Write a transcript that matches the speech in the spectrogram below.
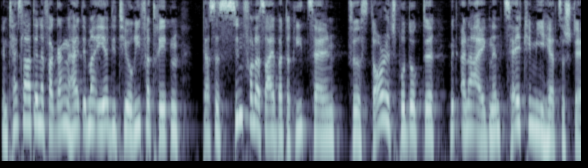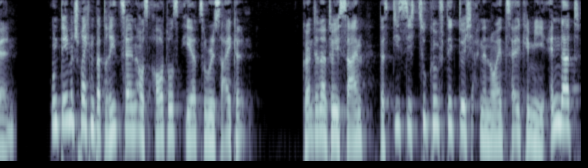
Denn Tesla hat in der Vergangenheit immer eher die Theorie vertreten, dass es sinnvoller sei, Batteriezellen für Storage-Produkte mit einer eigenen Zellchemie herzustellen und dementsprechend Batteriezellen aus Autos eher zu recyceln. Könnte natürlich sein, dass dies sich zukünftig durch eine neue Zellchemie ändert,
